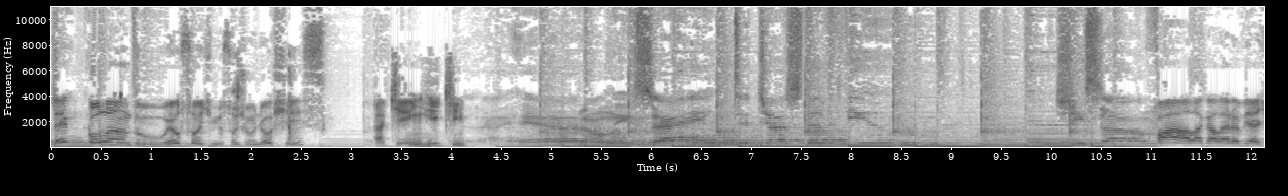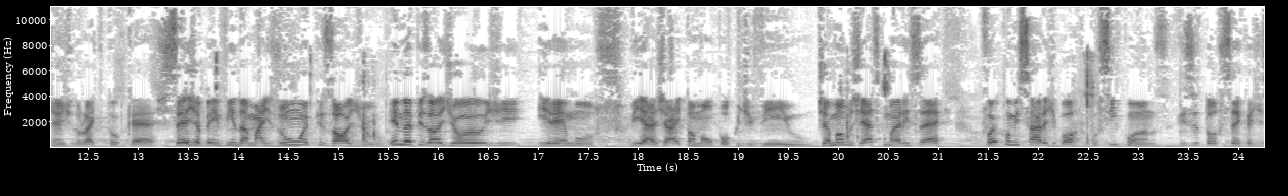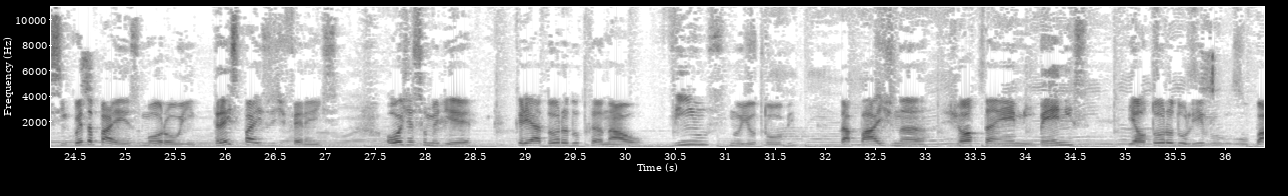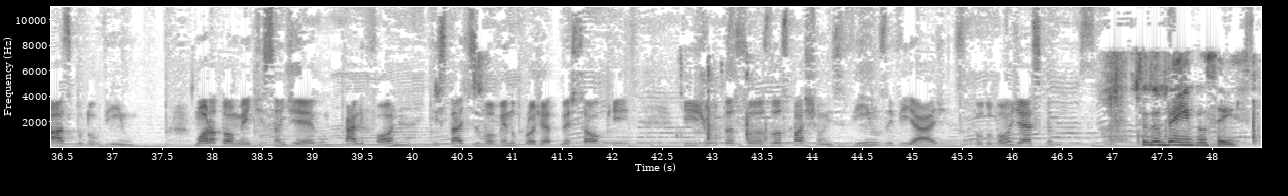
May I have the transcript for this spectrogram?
Decolando, eu sou Edmilson Júnior X. Aqui é Henrique. Fala galera viajante do LectoCast, seja bem-vindo a mais um episódio. E no episódio de hoje iremos viajar e tomar um pouco de vinho. Chamamos Jéssica Marizek, foi comissária de bordo por 5 anos, visitou cerca de 50 países, morou em 3 países diferentes. Hoje é sommelier, criadora do canal Vinhos no YouTube, da página JM Benes e autora do livro O Básico do Vinho. Mora atualmente em San Diego, Califórnia, e está desenvolvendo um projeto pessoal que, que junta suas duas paixões, vinhos e viagens. Tudo bom, Jéssica? Tudo bem, vocês?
